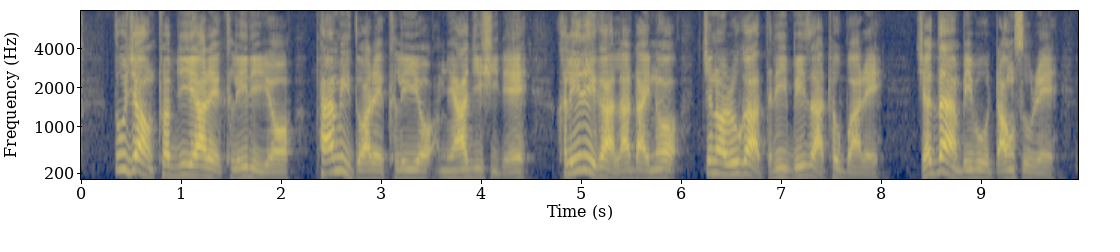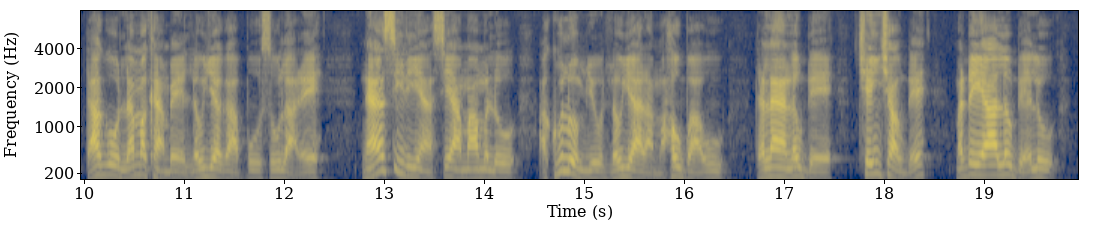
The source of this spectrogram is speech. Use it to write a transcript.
။သူ့ကြောင့်ထွက်ပြေးရတဲ့ကလေးတွေရောဖမ်းမိသွားတဲ့ကလေးရောအများကြီးရှိတယ်ကလေးတွေကလာတိုင်တော့ကျွန်တော်တို့ကသတိပေးစာထုတ်ပါတယ်ရက်တန့်ပေးဖို့တောင်းဆိုတယ်ဒါကိုလက်မခံပဲလောက်ရကပို့ဆိုးလာတယ်နန်းစီရီယန်ဆရာမမလို့အခုလိုမျိုးလောက်ရတာမဟုတ်ပါဘူးဒလန်လောက်တယ်ချင်းချောက်တယ် မတရားလုပ်တယ်လို့သ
